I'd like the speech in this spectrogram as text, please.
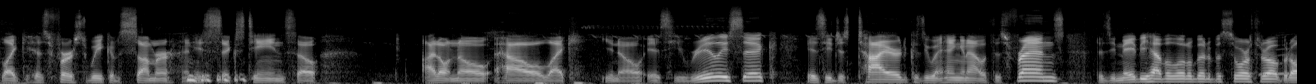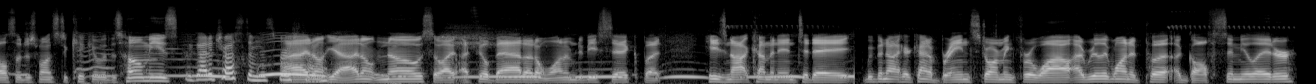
like his first week of summer and he's 16, so I don't know how like, you know, is he really sick? Is he just tired because he went hanging out with his friends? Does he maybe have a little bit of a sore throat but also just wants to kick it with his homies? We gotta trust him this first I time. don't. Yeah, I don't know. So I, I feel bad. I don't want him to be sick, but he's not coming in today. We've been out here kind of brainstorming for a while. I really wanted to put a golf simulator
